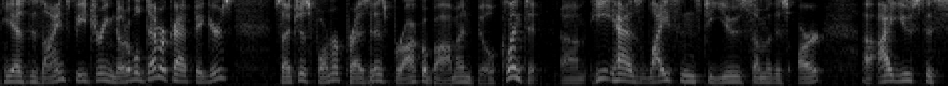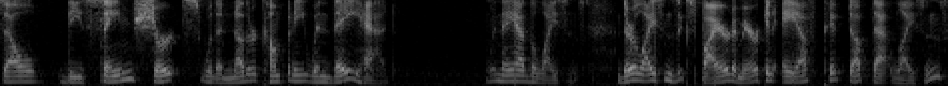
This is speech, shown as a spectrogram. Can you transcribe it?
He has designs featuring notable Democrat figures such as former presidents Barack Obama and Bill Clinton. Um, he has license to use some of this art. Uh, I used to sell these same shirts with another company when they had when they had the license. Their license expired. American AF picked up that license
